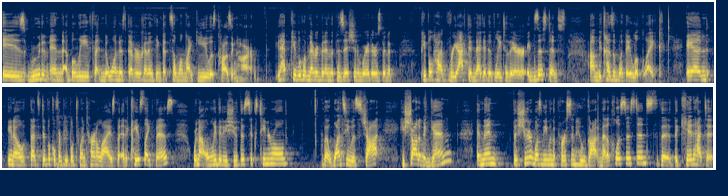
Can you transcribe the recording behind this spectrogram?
is rooted in a belief that no one is ever going to think that someone like you is causing harm. You have people who have never been in the position where there's been a people have reacted negatively to their existence um, because of what they look like. And you know that's difficult for people to internalize. But in a case like this, where not only did he shoot this 16-year-old, but once he was shot, he shot him again, and then the shooter wasn't even the person who got medical assistance. The the kid had to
